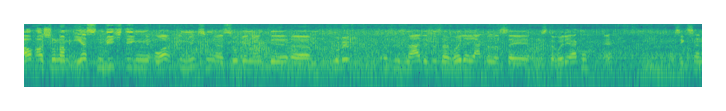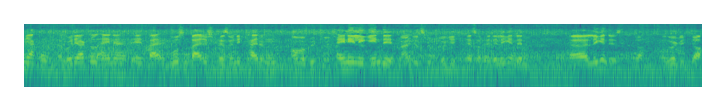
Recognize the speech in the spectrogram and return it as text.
auch, auch schon am ersten wichtigen Ort in München, eine sogenannte, ähm, das ist, nein, das ist ein Röderjackel, das ist, ein- das ist der Röderjackel, ne? Ein Sechsernjackel, ein Röderjackel, eine der großen bayerischen Persönlichkeiten, Aber wirklich? eine Legende. Nein, jetzt wirklich. Wirklich, jetzt auch eine Legende. Äh, Legende ist, ja, also wirklich, ja.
